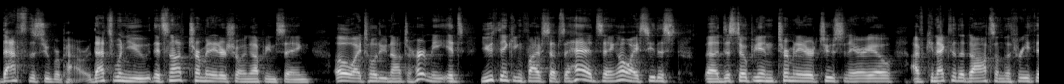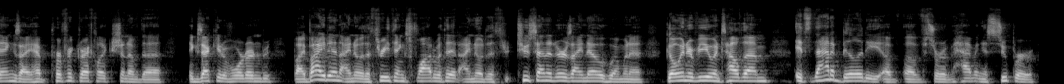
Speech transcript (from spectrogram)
that's the superpower. That's when you, it's not Terminator showing up and saying, Oh, I told you not to hurt me. It's you thinking five steps ahead, saying, Oh, I see this uh, dystopian Terminator 2 scenario. I've connected the dots on the three things. I have perfect recollection of the executive order by Biden. I know the three things flawed with it. I know the th- two senators I know who I'm going to go interview and tell them. It's that ability of, of sort of having a super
